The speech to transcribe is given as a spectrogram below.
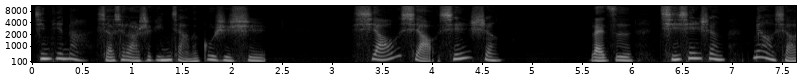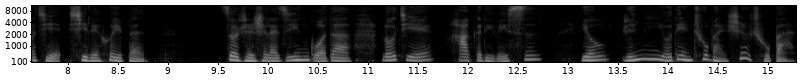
今天呢，小雪老师给你讲的故事是《小小先生》，来自《齐先生妙小姐》系列绘本。作者是来自英国的罗杰·哈格里维斯，由人民邮电出版社出版。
